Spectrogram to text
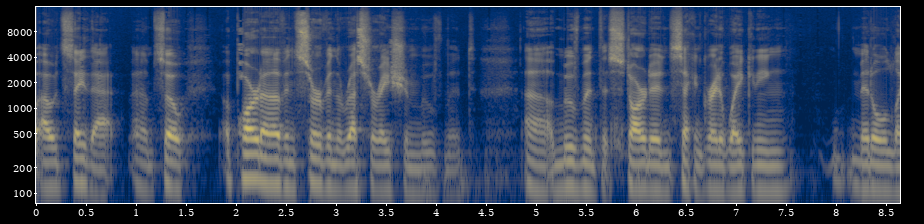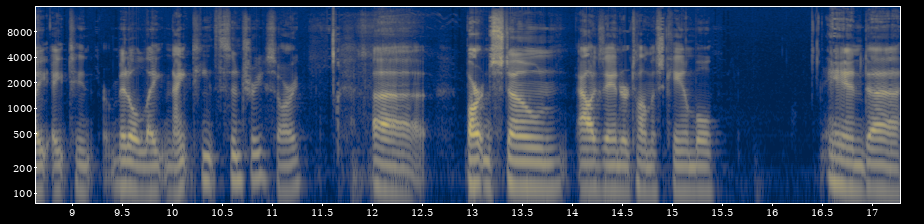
I would say that. Um, so, a part of and serve in the Restoration movement, uh, a movement that started Second Great Awakening, middle late 18th, or middle late 19th century. Sorry, uh, Barton Stone, Alexander Thomas Campbell, and uh,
